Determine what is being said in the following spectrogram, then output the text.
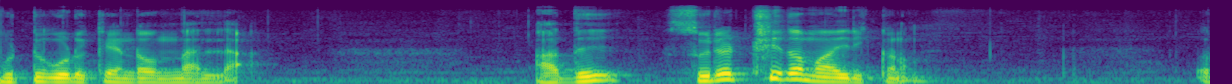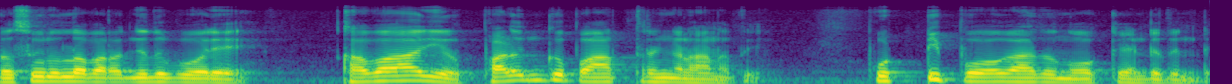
വിട്ടുകൊടുക്കേണ്ട ഒന്നല്ല. അത് സുരക്ഷിതമായിരിക്കണം. റസൂലുള്ള പറഞ്ഞതുപോലെ കവായിർ പളുങ്കു പാത്രങ്ങളാണത്. പൊട്ടിപ്പോകാതെ നോക്കേണ്ടതുണ്ട്.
